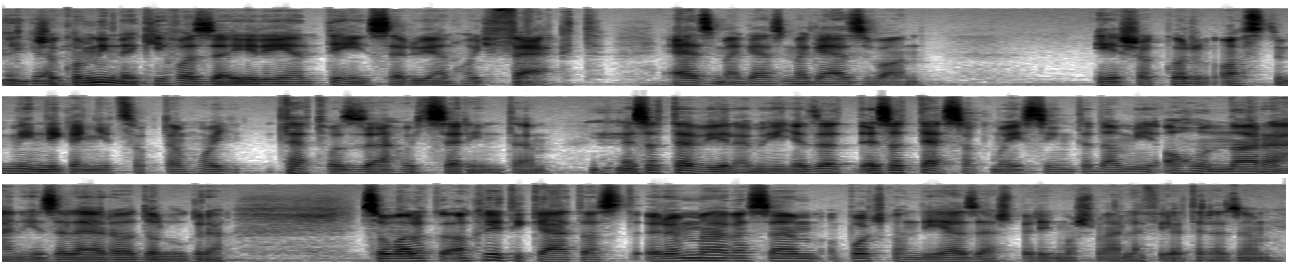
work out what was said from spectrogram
Igen. és akkor mindenki hozzáír ilyen tényszerűen, hogy fact, ez meg ez meg ez van és akkor azt mindig ennyit szoktam, hogy tedd hozzá, hogy szerintem. Uh-huh. Ez a te vélemény, ez a, ez a te szakmai szinted, ami ahonnan ránézel erre a dologra. Szóval a, kritikát azt örömmel veszem, a pocskondiázást pedig most már lefilterezem.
